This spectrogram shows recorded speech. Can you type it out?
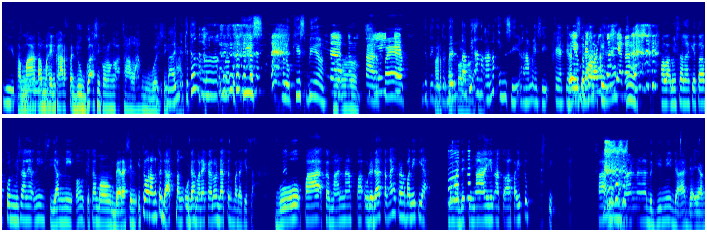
Gitu. Sama tambahin karpet juga sih kalau nggak salah gue sih. banyak kita nge- ngelukis, ngelukis bil, Heeh. karpet gitu-gitu. Dan tapi anak-anak ini sih rame sih kayak tiap itu sidang kalau kita- ya kak. Hmm. Kalau misalnya kita pun misalnya nih siang nih, oh kita mau beresin, itu orang itu datang, udah mereka lo datang kepada kita. Bu, Pak, ke mana Pak? Udah datang aja ke ruang panitia, mau ngajakin main atau apa itu pasti. Pak, ke mana? Begini, udah ada yang,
